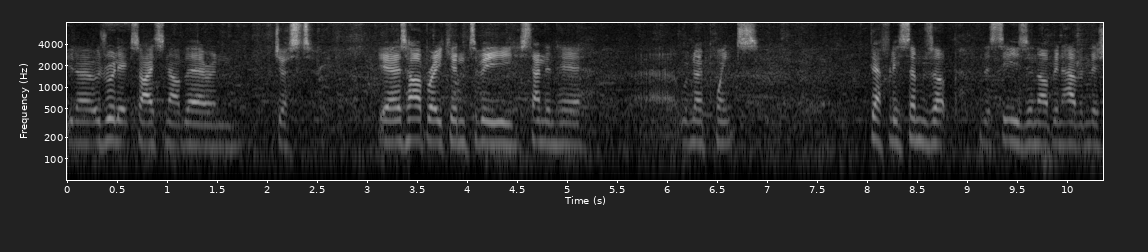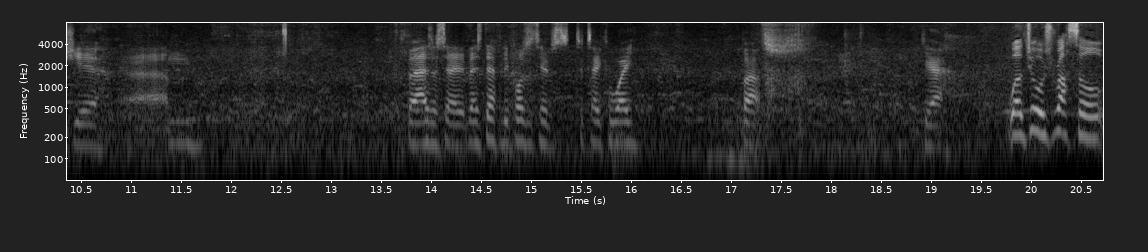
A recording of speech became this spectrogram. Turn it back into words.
You know, it was really exciting out there, and just yeah, it's heartbreaking to be standing here uh, with no points definitely sums up the season I've been having this year. Um, but as I say, there's definitely positives to take away. But yeah, Well, George Russell,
